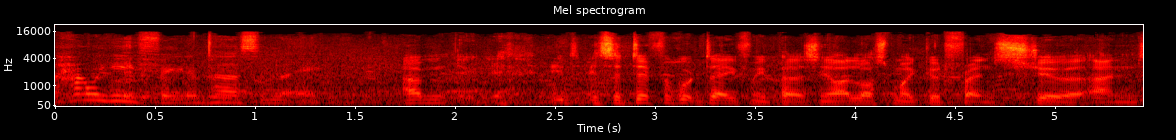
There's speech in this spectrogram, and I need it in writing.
How are you feeling personally? Um, it, it's a difficult day for me personally. I lost my good friend Stuart, and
